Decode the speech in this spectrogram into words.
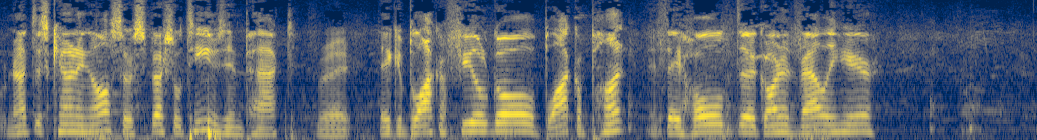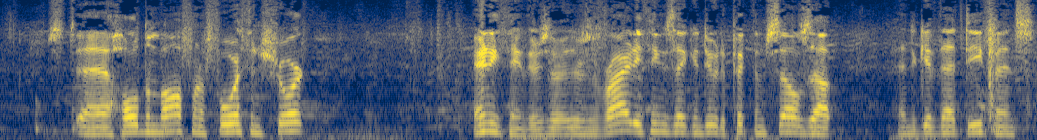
We're not discounting also special teams impact. Right. They could block a field goal, block a punt if they hold uh, Garnet Valley here. Just, uh, hold them off on a fourth and short. Anything. There's a, there's a variety of things they can do to pick themselves up and to give that defense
